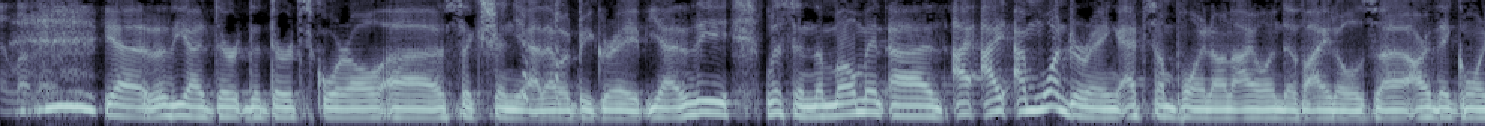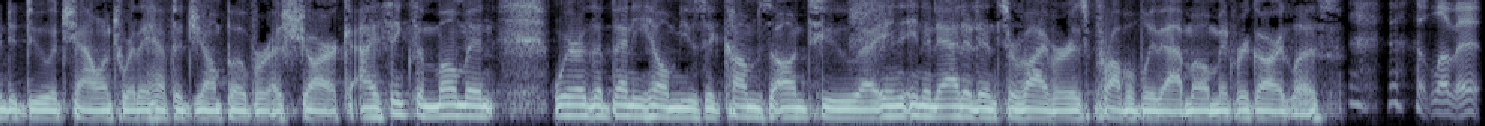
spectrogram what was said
I love it. Yeah, yeah, dirt, the dirt squirrel uh, section. Yeah, that would be great. Yeah, the listen, the moment uh, I, I am wondering at some point on Island of Idols, uh, are they going to do a challenge where they have to jump over a shark? I think the moment where the Benny Hill music comes onto uh, in, in an edit in Survivor is probably that moment, regardless. I love it.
